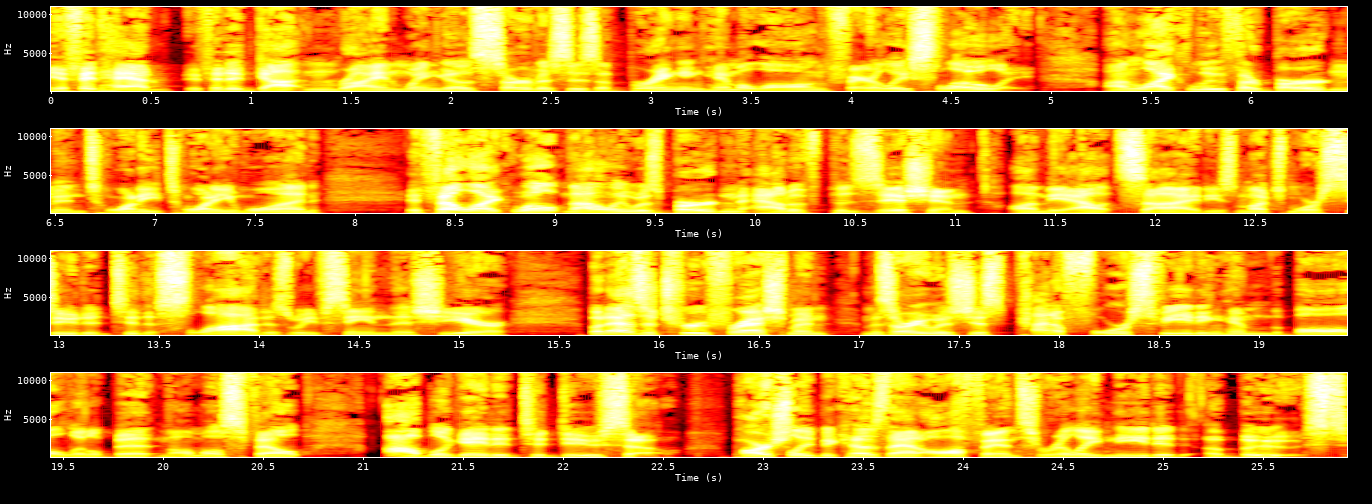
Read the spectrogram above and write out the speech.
if it had if it had gotten Ryan Wingo's services of bringing him along fairly slowly. Unlike Luther Burden in 2021, it felt like, well, not only was Burden out of position on the outside, he's much more suited to the slot as we've seen this year. But as a true freshman, Missouri was just kind of force feeding him the ball a little bit and almost felt obligated to do so, partially because that offense really needed a boost.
